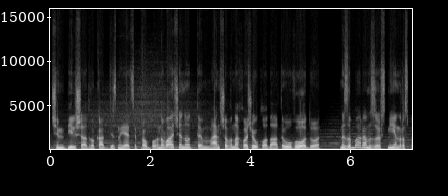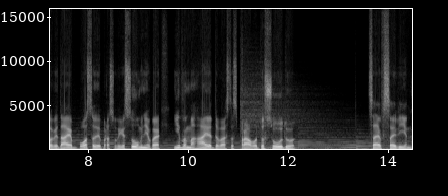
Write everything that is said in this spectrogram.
Чим більше адвокат дізнається про обвинувачену, тим менше вона хоче укладати угоду. Незабаром Жасмін розповідає босові про свої сумніви і вимагає довести справу до суду. Це все він.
